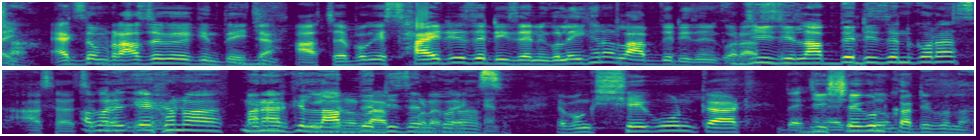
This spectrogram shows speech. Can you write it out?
ভাই। একদম রাজকীয় কিন্তু এটা আচ্ছা এবং এই সাইডের যে ডিজাইনগুলো এখানে লাভ দিয়ে ডিজাইন করা আছে। জি লাভ দিয়ে ডিজাইন করা আছে। আচ্ছা আচ্ছা আবার এখানে মানে আর কি লাভ দিয়ে ডিজাইন করা আছে। এবং সেগুন কাঠ দেখেন জি সেগুন একদম কাঠ এগুলা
